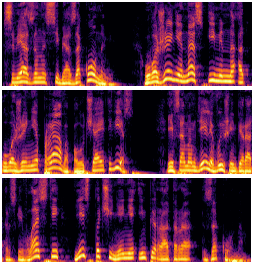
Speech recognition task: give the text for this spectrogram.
связанность себя законами. Уважение нас именно от уважения права получает вес. И в самом деле выше императорской власти есть подчинение императора законам.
